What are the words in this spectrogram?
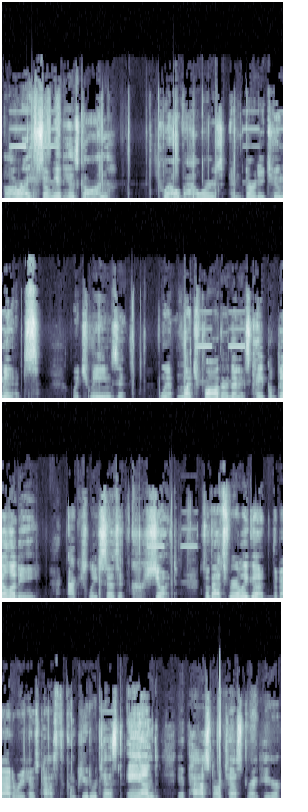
All right, so it has gone 12 hours and 32 minutes, which means it went much farther than its capability actually says it should. So that's really good. The battery has passed the computer test and it passed our test right here.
